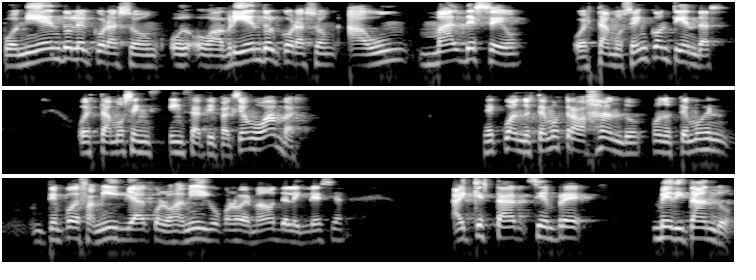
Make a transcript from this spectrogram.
poniéndole el corazón o, abriendo el corazón a un mal deseo, o estamos en contiendas, o estamos en insatisfacción, o ambas. Cuando estemos trabajando, cuando estemos en tiempo de familia, con los amigos, con los hermanos de la iglesia, hay que estar siempre meditando.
